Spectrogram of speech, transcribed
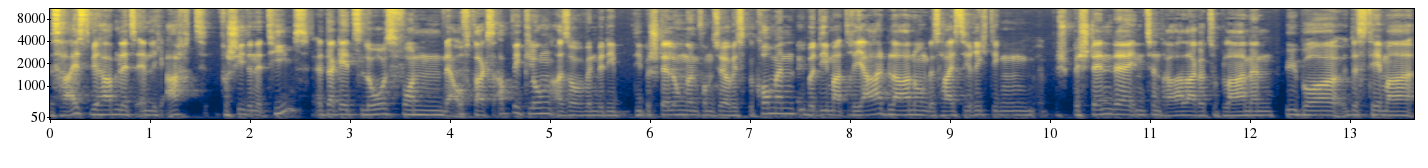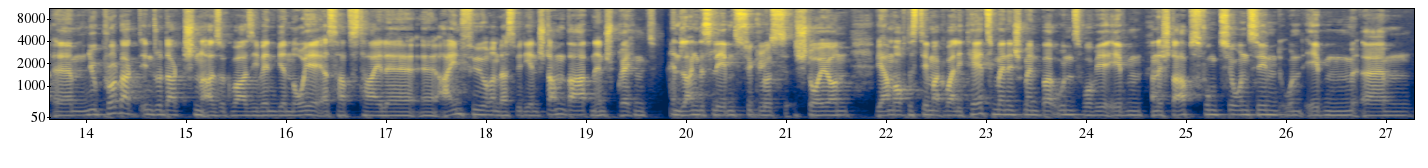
Das heißt, wir haben letztendlich acht verschiedene Teams. Da geht's los von der Auftragsabwicklung, also wenn wir die, die Bestellungen vom Service bekommen, über die Materialplanung, das heißt die richtigen Bestände im Zentrallager zu planen, über das Thema ähm, New Product Introduction, also quasi wenn wir neue Ersatzteile äh, einführen, dass wir die in Stammdaten entsprechend entlang des Lebenszyklus steuern. Wir haben auch das Thema Qualitätsmanagement bei uns, wo wir eben eine Stabsfunktion sind und eben ähm,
